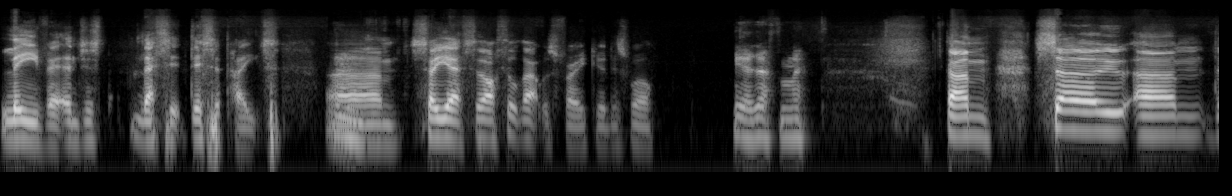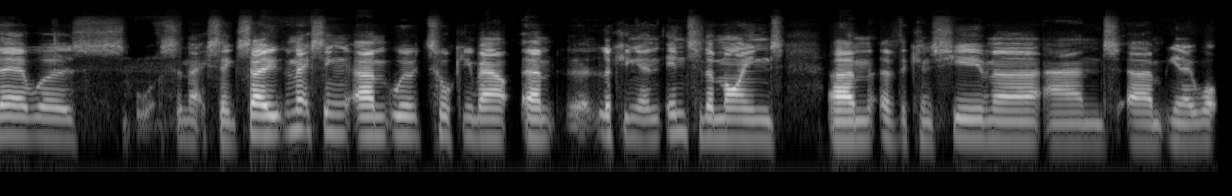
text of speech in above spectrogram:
leave it and just let it dissipate. Mm. Um, so yeah, so I thought that was very good as well. Yeah, definitely. Um, so um, there was what's the next thing? So the next thing um, we were talking about um, looking in, into the mind um, of the consumer and um, you know what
